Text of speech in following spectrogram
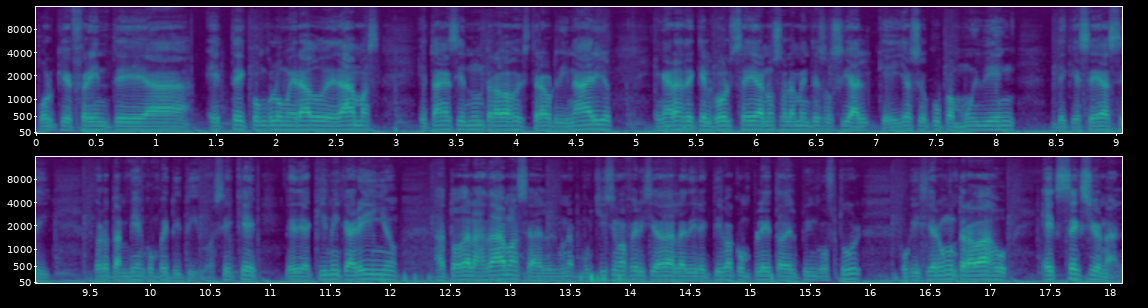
porque frente a este conglomerado de damas están haciendo un trabajo extraordinario en aras de que el gol sea no solamente social, que ellas se ocupan muy bien de que sea así, pero también competitivo. Así que desde aquí mi cariño a todas las damas, una, muchísima felicidad a la directiva completa del Pink of Tour, porque hicieron un trabajo excepcional,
